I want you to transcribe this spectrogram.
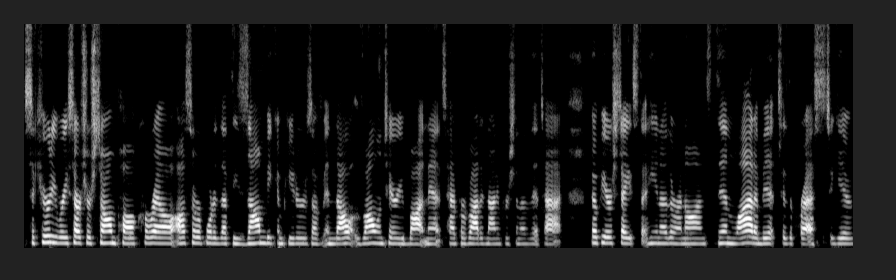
Security researcher Sean Paul Correll also reported that the zombie computers of involuntary botnets had provided 90% of the attack. Topiary states that he and other Anons then lied a bit to the press to give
